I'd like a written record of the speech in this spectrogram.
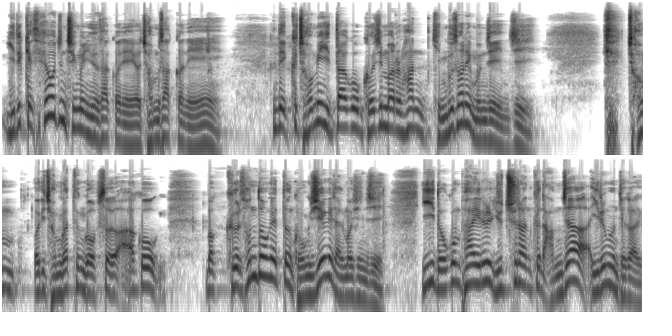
이렇게 세워준 측면이 있는 사건이에요. 점 사건이. 근데 그 점이 있다고 거짓말을 한 김부선의 문제인지 점 어디 점 같은 거 없어 하고 막 그걸 선동했던 공지영의 잘못인지 이 녹음 파일을 유출한 그 남자 이름은 제가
